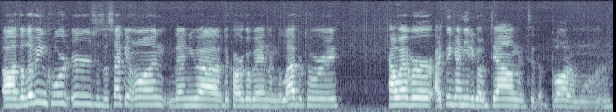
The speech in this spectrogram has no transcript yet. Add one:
Uh, the living quarters is the second one. Then you have the cargo bay and then the laboratory. However, I think I need to go down into the bottom one.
